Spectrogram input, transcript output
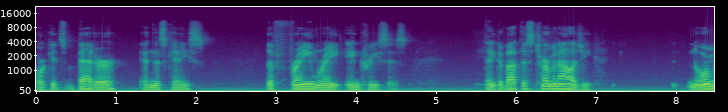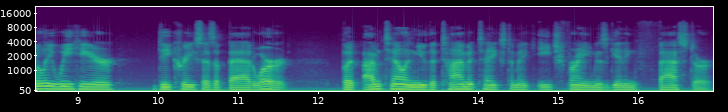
or gets better in this case, the frame rate increases. Think about this terminology. Normally we hear decrease as a bad word, but I'm telling you the time it takes to make each frame is getting faster.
